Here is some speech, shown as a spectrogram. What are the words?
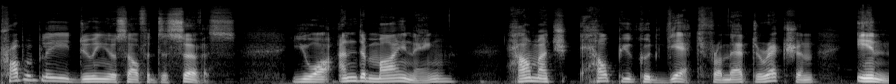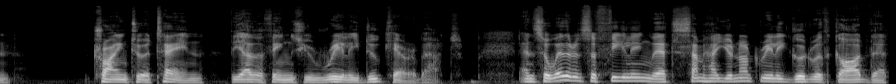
probably doing yourself a disservice. You are undermining how much help you could get from that direction in trying to attain the other things you really do care about. And so, whether it's a feeling that somehow you're not really good with God, that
